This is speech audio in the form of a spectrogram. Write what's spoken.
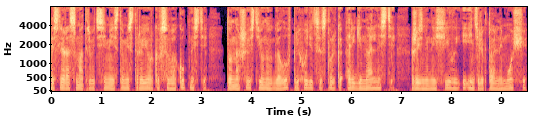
Если рассматривать семейство мистера Йорка в совокупности — то на шесть юных голов приходится столько оригинальности, жизненной силы и интеллектуальной мощи,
